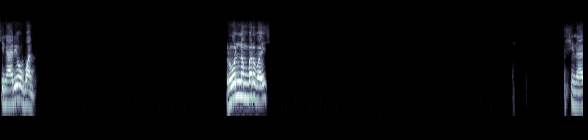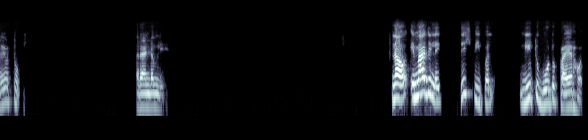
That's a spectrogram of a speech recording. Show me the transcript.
Scenario one. Roll number wise. Scenario two. Randomly. Now imagine like these people need to go to prayer hall.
